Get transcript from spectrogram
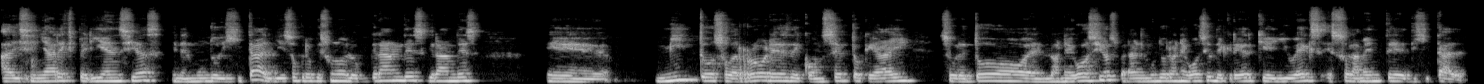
a diseñar experiencias en el mundo digital. Y eso creo que es uno de los grandes, grandes eh, mitos o errores de concepto que hay, sobre todo en los negocios, en el mundo de los negocios, de creer que UX es solamente digital.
